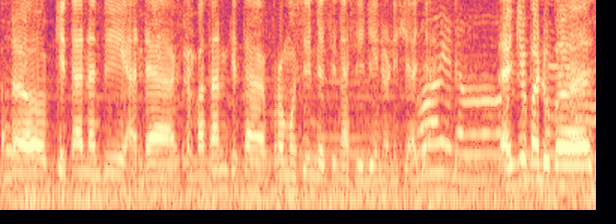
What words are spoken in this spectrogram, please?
Kalau kita nanti ada kesempatan kita promosiin destinasi di Indonesia aja. Boleh dong. Thank you Pak. Dubes.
